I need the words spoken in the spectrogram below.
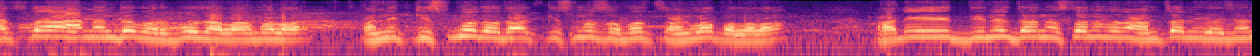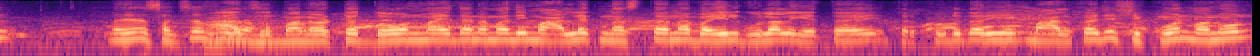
आजचा आनंद भरपूर झाला आम्हाला. आणि किस्मत होता किस्मत सोबत चांगला पळाला. आणि दिनेशदा नसताना आमचं नियोजन म्हणजे सक्सेसफुल आज मला वाटतं दोन मैदानामध्ये मालक नसताना बैल गुलाल घेत आहे तर कुठेतरी एक मालकाची शिकवण म्हणून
